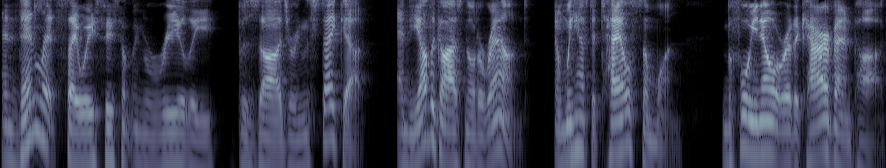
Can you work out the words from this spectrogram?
And then let's say we see something really bizarre during the stakeout, and the other guy's not around, and we have to tail someone. Before you know it, we're at a caravan park,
